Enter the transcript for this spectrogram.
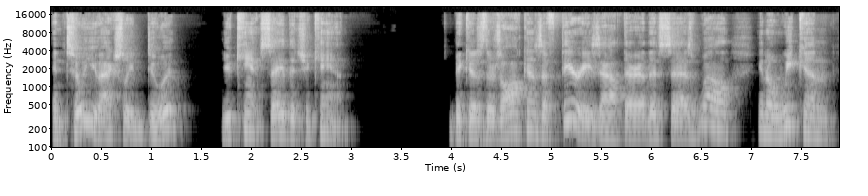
until you actually do it, you can't say that you can. Because there's all kinds of theories out there that says, well, you know, we can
